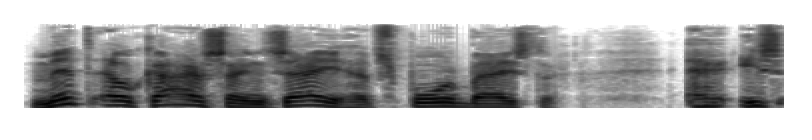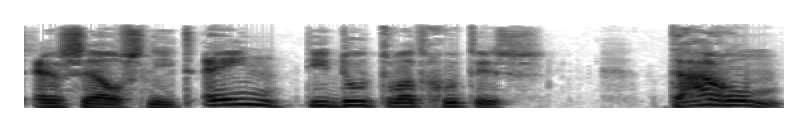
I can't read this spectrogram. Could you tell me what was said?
Met elkaar zijn zij het spoorbijster. Er is er zelfs niet één die doet wat goed is. Daarom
